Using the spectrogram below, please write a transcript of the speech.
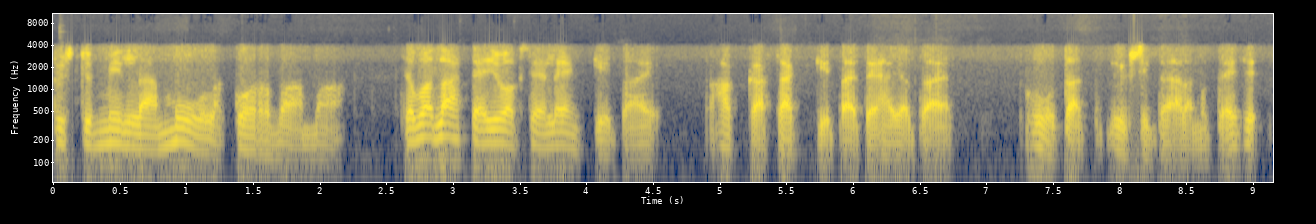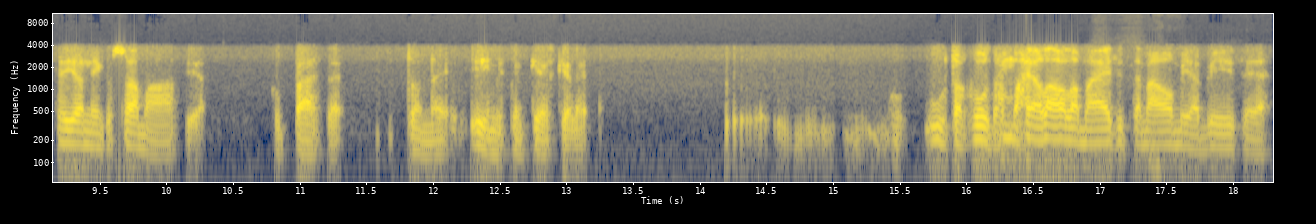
pysty millään muulla korvaamaan. Se voi lähteä juokseen lenkkiin tai hakkaa säkkiä tai tehdä jotain, huutaa yksi täällä, mutta ei se, se ei ole niin kuin sama asia kuin päästä tuonne ihmisten keskelle huuta, huutamaan ja laulamaan ja esittämään omia biisejä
